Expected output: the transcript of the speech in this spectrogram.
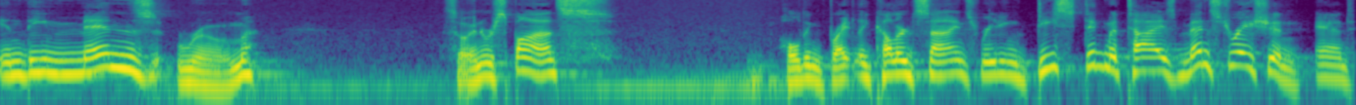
in the men's room. So, in response, holding brightly colored signs reading destigmatize menstruation and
